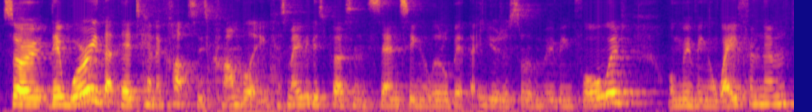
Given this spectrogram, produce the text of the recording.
So they're worried that their Ten of Cups is crumbling because maybe this person's sensing a little bit that you're just sort of moving forward or moving away from them.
